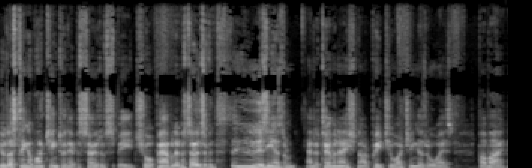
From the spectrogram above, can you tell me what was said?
You're listening and watching to an episode of Speed, short, powerful episodes of enthusiasm and determination. I appreciate you watching as always. Bye bye.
